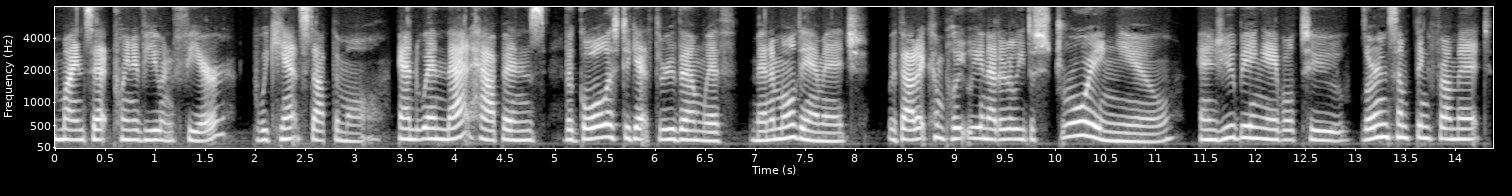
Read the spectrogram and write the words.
mindset, point of view, and fear. We can't stop them all. And when that happens, the goal is to get through them with minimal damage without it completely and utterly destroying you and you being able to learn something from it,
